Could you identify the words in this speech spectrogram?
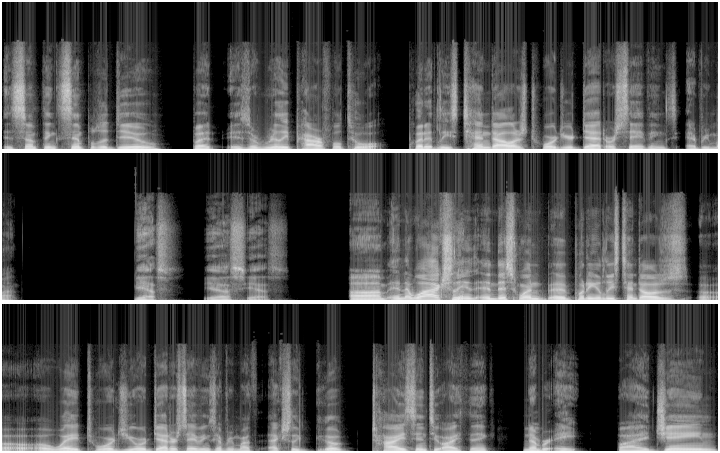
is something simple to do, but is a really powerful tool. Put at least $10 toward your debt or savings every month. Yes, yes, yes. Um, and well, actually, in, in this one, uh, putting at least ten dollars uh, uh, away towards your debt or savings every month actually go ties into, I think, number eight by Jane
